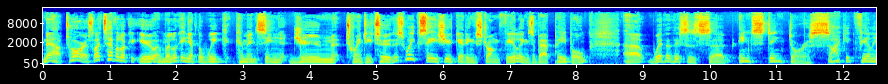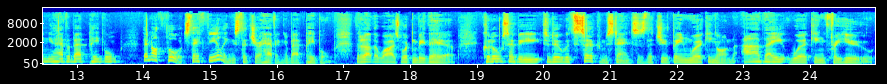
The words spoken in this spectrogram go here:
Now, Taurus, let's have a look at you, and we're looking at the week commencing June 22. This week sees you getting strong feelings about people, uh, whether this is uh, instinct or a psychic feeling you have about people. They're not thoughts, they're feelings that you're having about people that otherwise wouldn't be there. Could also be to do with circumstances that you've been working on. Are they working for you?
